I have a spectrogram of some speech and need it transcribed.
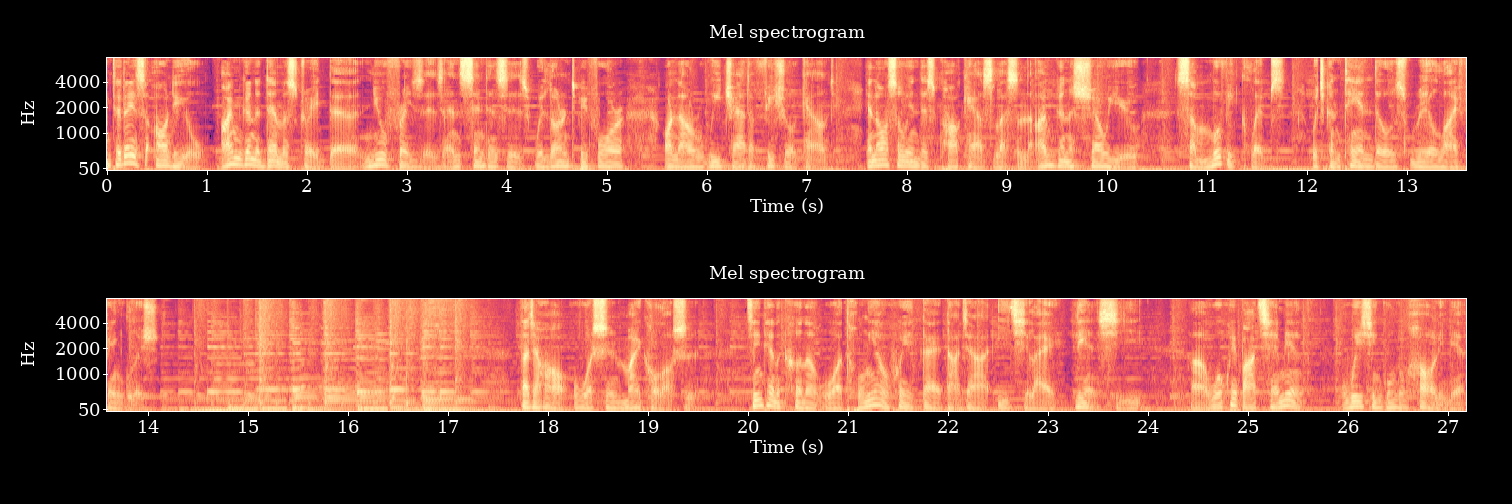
In today's audio, I'm going to demonstrate the new phrases and sentences we learned before on our WeChat official account. And also in this podcast lesson, I'm going to show you some movie clips which contain those real life English. 大家好，我是 Michael 老师。今天的课呢，我同样会带大家一起来练习。啊，我会把前面微信公众号里面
